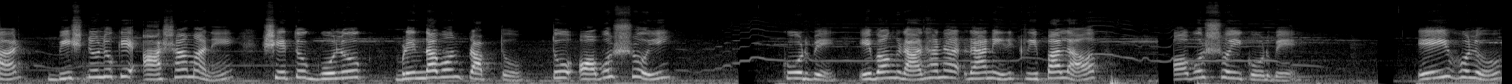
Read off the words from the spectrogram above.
আর বিষ্ণুলোকে আসা মানে সে তো গোলক বৃন্দাবন প্রাপ্ত, তো অবশ্যই করবে এবং রাধা রানীর কৃপালাভ অবশ্যই করবে। এই হলো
